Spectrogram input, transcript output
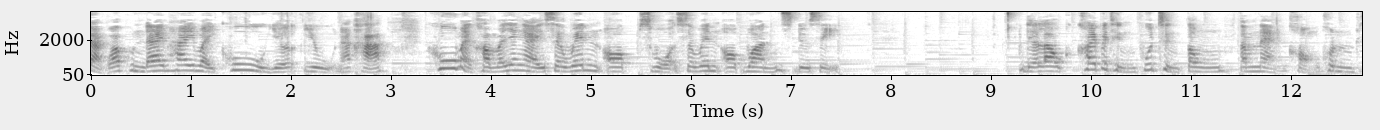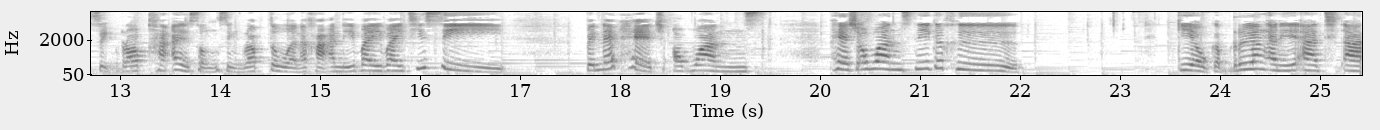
จากว่าคุณได้ไพ่ใบคู่เยอะอยู่นะคะ คู่หมายความว่ายังไง seven of swords seven of wands ดูสิ เดี๋ยวเราค่อยไปถึงพูดถึงตรงตำแหน่งของคนสิ่งรอบข้างไอ้ส่งสิ่งรอบตัวนะคะ อันนี้ใบใบที่ 4 เป็นได้ page of ones page of ones นี่ก็คือ เกี่ยวกับเรื่องอันนี้อาอา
